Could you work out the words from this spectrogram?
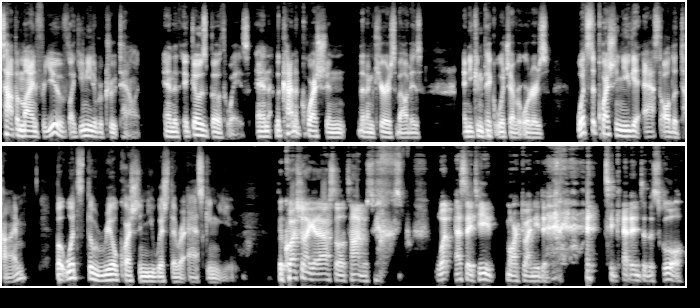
top of mind for you like, you need to recruit talent. And it goes both ways. And the kind of question that I'm curious about is, and you can pick whichever orders, what's the question you get asked all the time but what's the real question you wish they were asking you? The question I get asked all the time is what SAT mark do I need to to get into the school?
